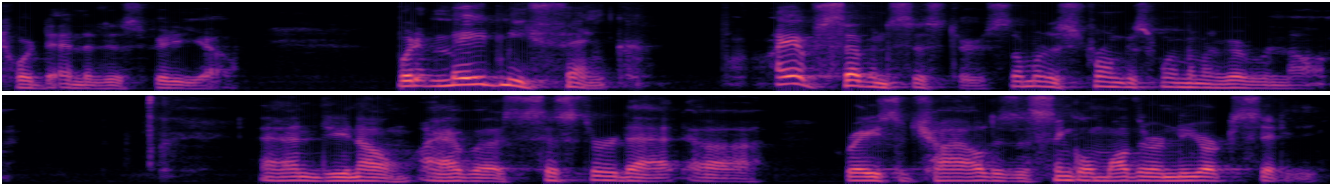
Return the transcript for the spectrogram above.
toward the end of this video. But it made me think. I have seven sisters, some of the strongest women I've ever known. And, you know, I have a sister that uh, raised a child as a single mother in New York City.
